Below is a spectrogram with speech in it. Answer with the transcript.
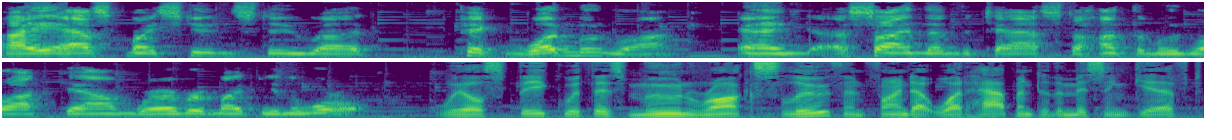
I ask my students to uh, pick one moon rock and assign them the task to hunt the moon rock down wherever it might be in the world. We'll speak with this moon rock sleuth and find out what happened to the missing gift.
